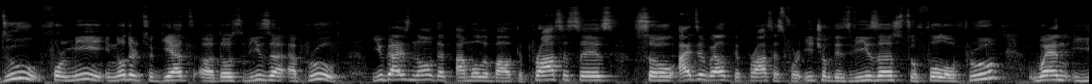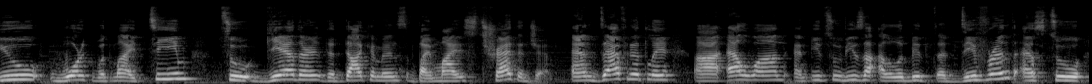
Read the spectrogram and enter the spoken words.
do for me in order to get uh, those visa approved? You guys know that I'm all about the processes, so I developed the process for each of these visas to follow through when you work with my team to gather the documents by my strategy. And definitely uh, L1 and E2 visa are a little bit uh, different as to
